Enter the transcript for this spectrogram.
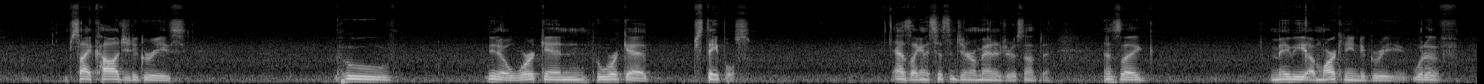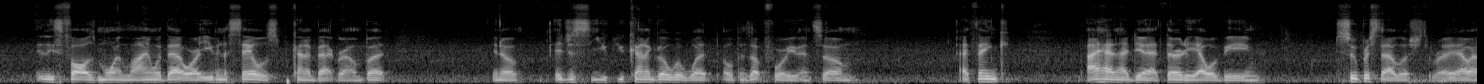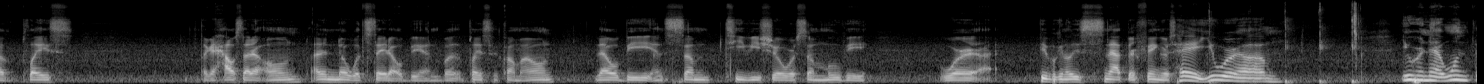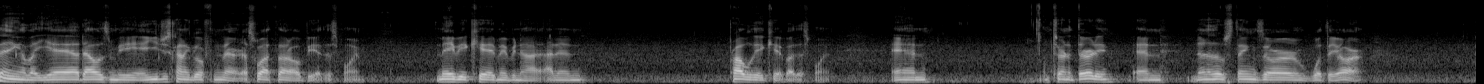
psychology degrees who, you know, work in who work at Staples as like an assistant general manager or something. And it's like maybe a marketing degree would have at least falls more in line with that or even a sales kind of background. But, you know, it just, you, you kind of go with what opens up for you. And so I think I had an idea at 30 I would be super established, right? I would have a place, like a house that I own. I didn't know what state I would be in, but a place to call my own. That would be in some TV show or some movie where people can at least snap their fingers. Hey, you were um, you were in that one thing. I'm like, yeah, that was me, and you just kind of go from there. That's what I thought I would be at this point. Maybe a kid, maybe not. I didn't. Probably a kid by this point. point, and I'm turning 30, and none of those things are what they are.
